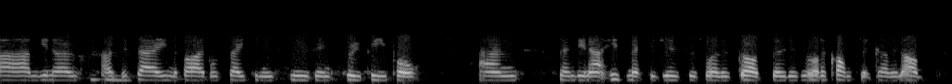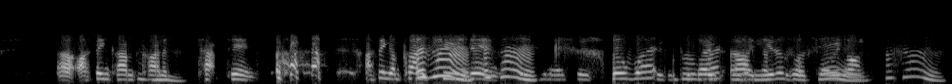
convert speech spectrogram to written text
Um, you know, as Mhm. they say in the Bible, Satan is moving through people and sending out his messages as well as God. So there's a lot of conflict going on. Uh, I think I'm kind Mhm. of tapped in. I think I'm kind of Mhm, tuned in. mhm. You know, to, But what? to- to But what a as beautiful thing. Mhm.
